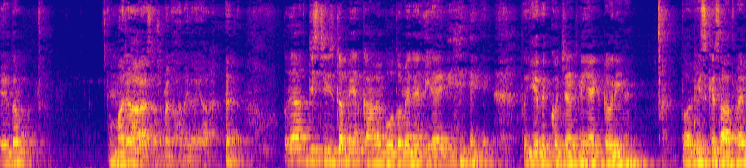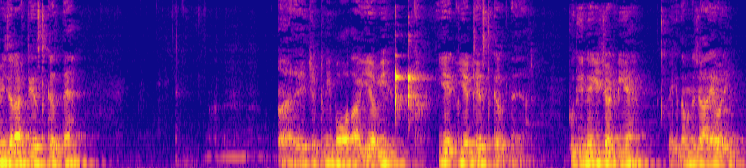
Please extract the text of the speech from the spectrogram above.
एकदम मज़ा आ रहा है सच में खाने का यार। तो यार, जिस चीज़ का मेन काम है, वो तो मैंने लिया ही नहीं। तो ये देखो, चटनी एक टोरी है। तो अभी इसके साथ में भी जरा टेस्ट करते हैं। अरे, चटनी बहुत आ गई अभी। ये ये टेस्ट करते हैं यार। पुदीने की चटनी है, एकदम नजारे वाली।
